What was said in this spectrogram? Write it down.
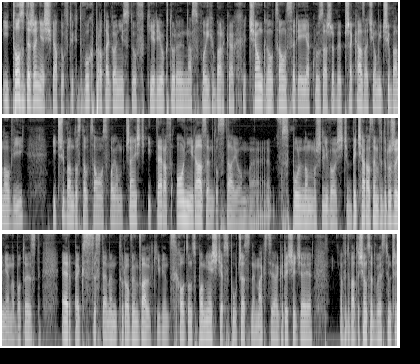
I to zderzenie światów tych dwóch protagonistów, Kiryu, który na swoich barkach ciągnął całą serię Yakuza, żeby przekazać ją Ichibanowi, Ichiban dostał całą swoją część i teraz oni razem dostają e, wspólną możliwość bycia razem w drużynie, no bo to jest RPG z systemem turowym walki, więc chodząc po mieście współczesnym, akcja gry się dzieje w 2023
